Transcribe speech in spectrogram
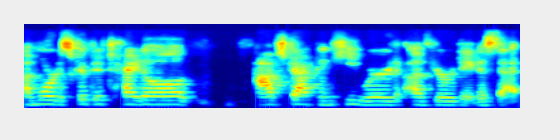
a more descriptive title, abstract, and keyword of your data set.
